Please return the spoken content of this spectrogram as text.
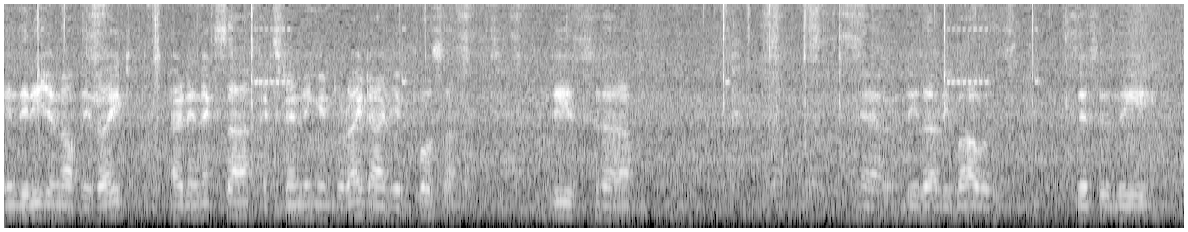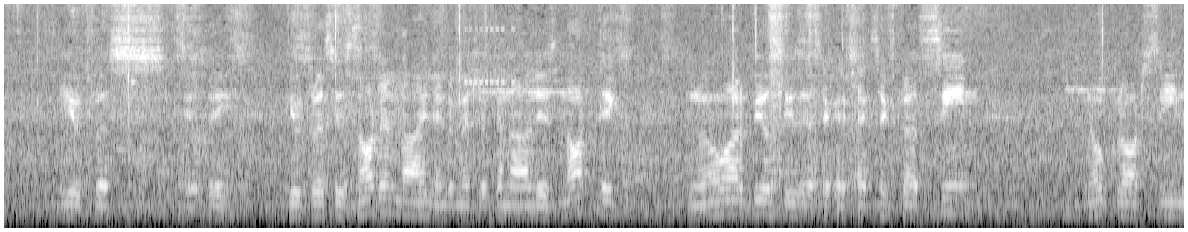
in the region of the right adnexa extending into right iliac fossa. These uh, yeah, these are the bowels. This is the uterus. You see, uterus is not enlarged, endometrial canal is not thick, no RPOCs, etc. seen, no clot seen,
